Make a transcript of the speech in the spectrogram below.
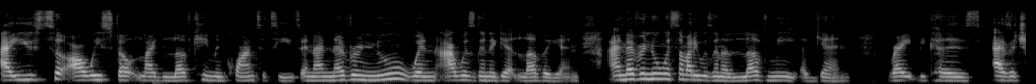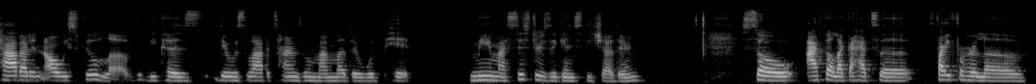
I used to always felt like love came in quantities and I never knew when I was going to get love again. I never knew when somebody was going to love me again, right? Because as a child I didn't always feel loved because there was a lot of times when my mother would pit me and my sisters against each other. So, I felt like I had to fight for her love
